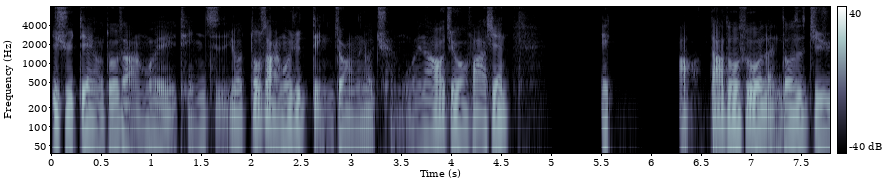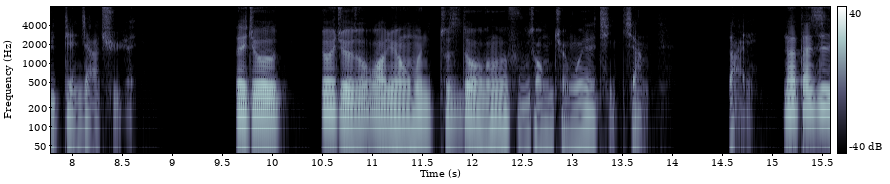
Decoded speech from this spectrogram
继续电，有多少人会停止，有多少人会去顶撞那个权威。然后结果发现。好，大多数的人都是继续垫下去，哎，所以就就会觉得说，哇，原来我们就是都有那个服从权威的倾向在。那但是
